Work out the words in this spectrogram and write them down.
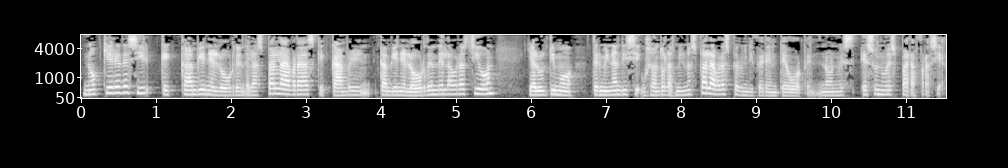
no quiere decir que cambien el orden de las palabras, que cambien, cambien el orden de la oración y al último terminan usando las mismas palabras pero en diferente orden. No, es, eso no es parafrasear.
